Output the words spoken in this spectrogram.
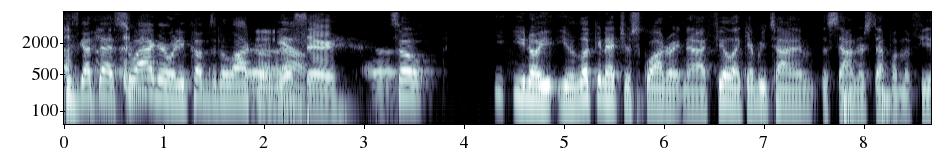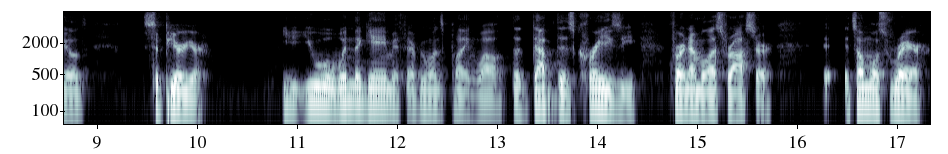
He's got that swagger when he comes in the locker room. Uh, yes, sir. So, you know, you're looking at your squad right now. I feel like every time the Sounders step on the field, superior. You, you will win the game if everyone's playing well. The depth is crazy for an MLS roster. It's almost rare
